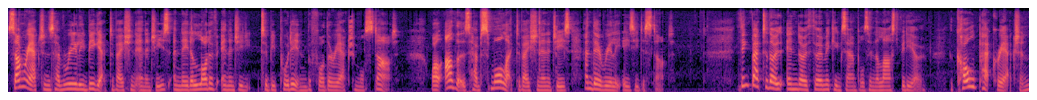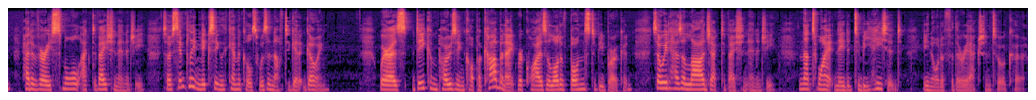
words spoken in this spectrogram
Some reactions have really big activation energies and need a lot of energy to be put in before the reaction will start, while others have small activation energies and they're really easy to start. Think back to those endothermic examples in the last video. The cold pack reaction had a very small activation energy, so simply mixing the chemicals was enough to get it going whereas decomposing copper carbonate requires a lot of bonds to be broken, so it has a large activation energy, and that's why it needed to be heated in order for the reaction to occur.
